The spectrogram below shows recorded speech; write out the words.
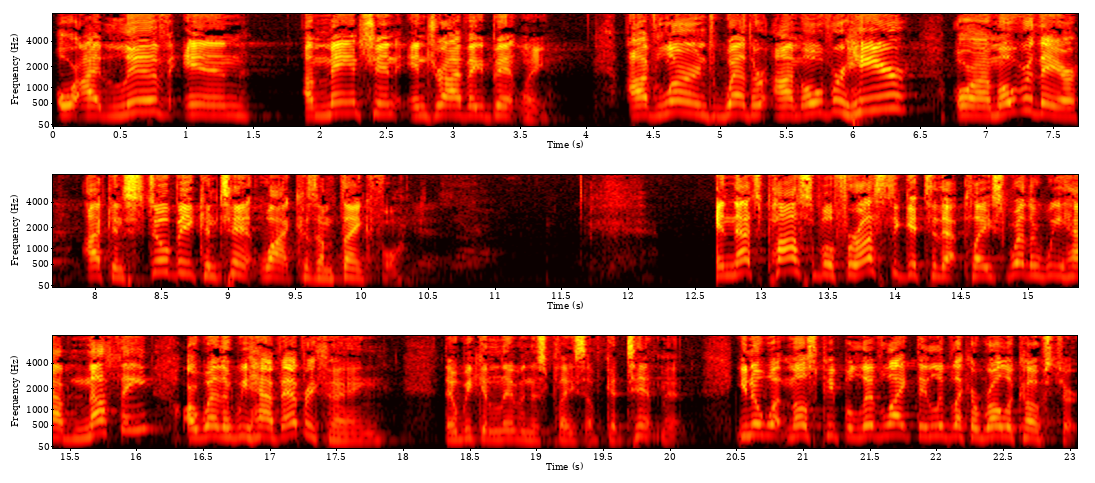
or I live in a mansion and drive a Bentley. I've learned whether I'm over here or I'm over there, I can still be content. Why? Because I'm thankful. And that's possible for us to get to that place, whether we have nothing or whether we have everything, that we can live in this place of contentment. You know what most people live like? They live like a roller coaster.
